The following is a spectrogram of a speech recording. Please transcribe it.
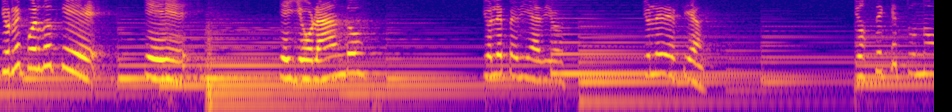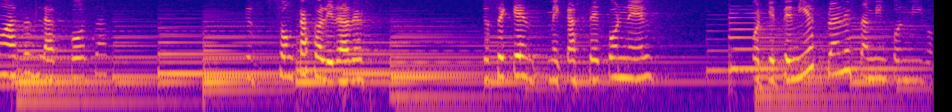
yo recuerdo que, que que llorando, yo le pedí a Dios, yo le decía, yo sé que tú no haces las cosas, que son casualidades. Yo sé que me casé con él porque tenías planes también conmigo.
